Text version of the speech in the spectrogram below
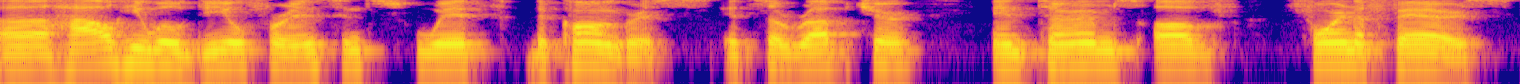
uh, how he will deal, for instance, with the Congress. It's a rupture in terms of foreign affairs.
